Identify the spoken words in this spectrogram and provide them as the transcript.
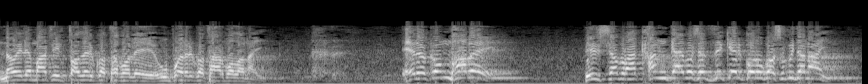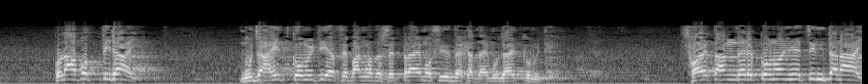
নইলে মাটির তলের কথা বলে, উপরের কথা আর বলা নাই। এরকম ভাবে পীরসাবরা খানকায় বসে জিকের করুক অসুবিধা নাই, কোন আপত্তি নাই। মুজাহিদ কমিটি আছে বাংলাদেশে, প্রায় মসজিদ দেখা যায় মুজাহিদ কমিটি। শয়তানদের কোনো নিয়ে চিন্তা নাই।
